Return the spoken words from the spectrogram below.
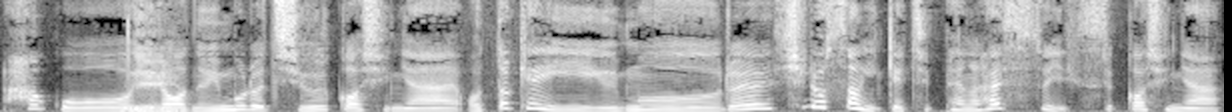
하고 네. 이런 의무를 지울 것이냐, 어떻게 이 의무를 실효성 있게 집행을 할 수 있을 것이냐,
